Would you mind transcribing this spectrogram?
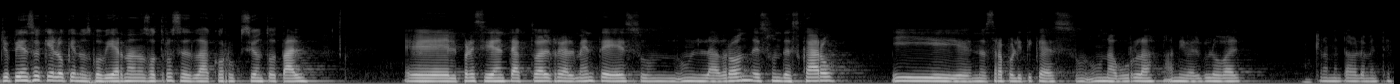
yo pienso que lo que nos gobierna a nosotros es la corrupción total. El presidente actual realmente es un, un ladrón, es un descaro y nuestra política es una burla a nivel global, lamentablemente.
